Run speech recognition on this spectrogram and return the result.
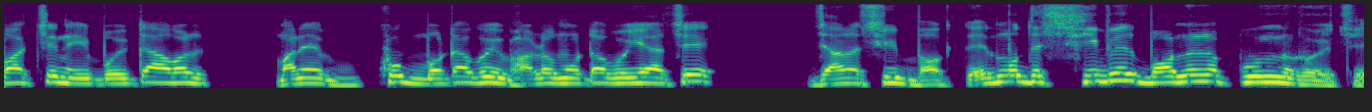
পাচ্ছেন। এই বইটা আবার মানে খুব মোটা বই, ভালো মোটা বই আছে, যারা শিব ভক্ত। এর মধ্যে শিবের বর্ণনা পূর্ণ রয়েছে।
